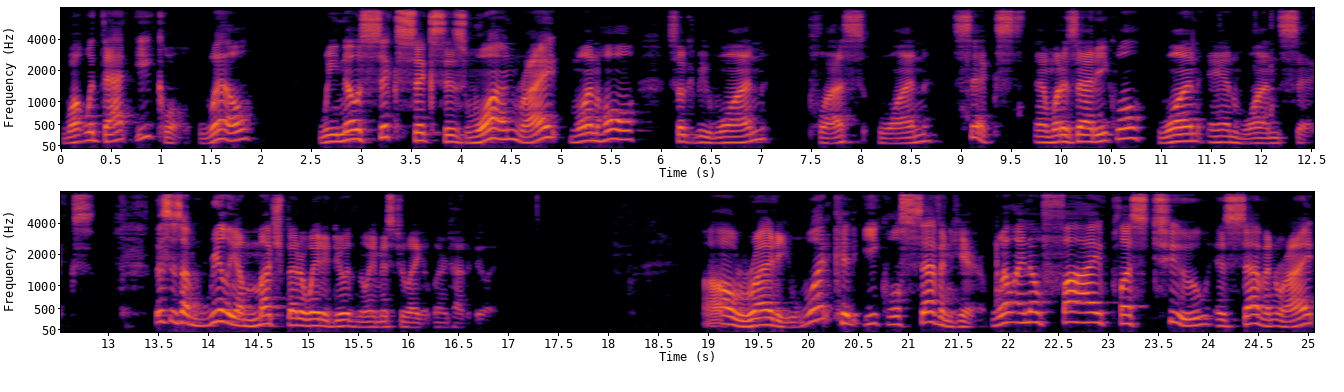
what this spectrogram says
What would that equal? Well, we know 6, 6 is 1, right? 1 whole. So it could be 1 plus 1 6. And what does that equal? 1 and 1 6. This is a really a much better way to do it than the way Mr. Leggett learned how to do it. Alrighty, what could equal 7 here? Well, I know 5 plus 2 is 7, right?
